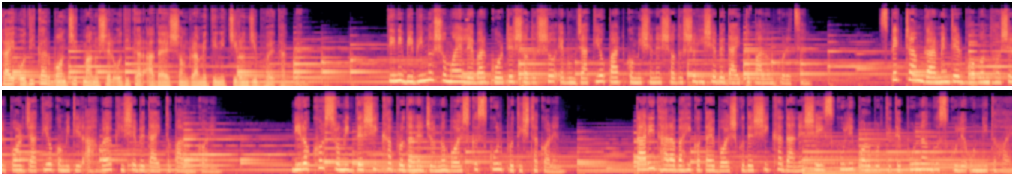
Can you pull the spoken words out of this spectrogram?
তাই অধিকার বঞ্চিত মানুষের অধিকার আদায়ের সংগ্রামে তিনি চিরঞ্জীব হয়ে থাকবেন। তিনি বিভিন্ন সময়ে লেবার কোর্টের সদস্য এবং জাতীয় পাট কমিশনের সদস্য হিসেবে দায়িত্ব পালন করেছেন। স্পেকট্রাম গার্মেন্টের ভবন ধসের পর জাতীয় কমিটির আহ্বায়ক হিসেবে দায়িত্ব পালন করেন। নিরক্ষর শ্রমিকদের শিক্ষা প্রদানের জন্য বয়স্ক স্কুল প্রতিষ্ঠা করেন। তারই ধারাবাহিকতায় বয়স্কদের শিক্ষাদানের সেই স্কুলই পরবর্তীতে পূর্ণাঙ্গ স্কুলে উন্নীত হয়।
